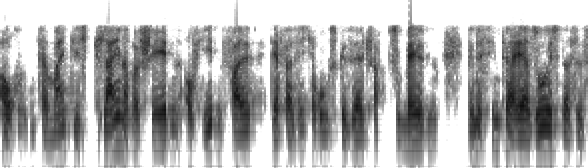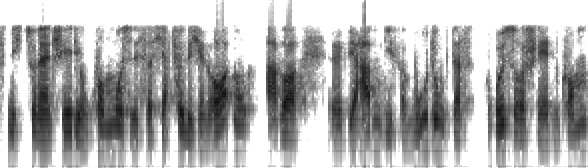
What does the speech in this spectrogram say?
auch vermeintlich kleinere Schäden auf jeden Fall der Versicherungsgesellschaft zu melden. Wenn es hinterher so ist, dass es nicht zu einer Entschädigung kommen muss, ist das ja völlig in Ordnung. Aber äh, wir haben die Vermutung, dass größere Schäden kommen.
